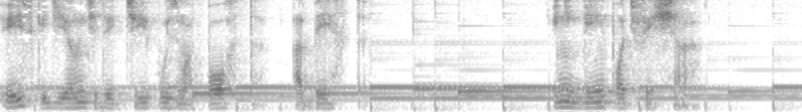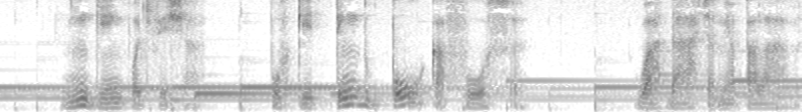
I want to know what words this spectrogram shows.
Eis que diante de ti pus uma porta aberta e ninguém pode fechar. Ninguém pode fechar, porque tendo pouca força, guardaste a minha palavra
